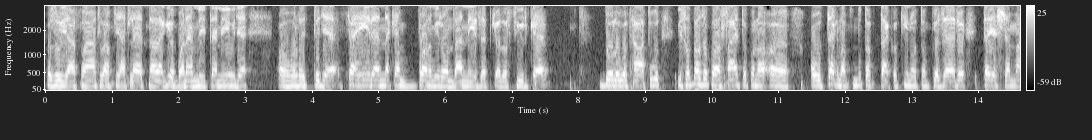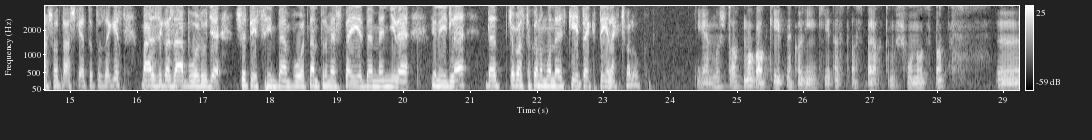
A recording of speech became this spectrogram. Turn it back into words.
az új iPhone hátlapját lehetne a legjobban említeni, ugye ahol hogy ugye fehéren nekem valami rondán nézett ki az a szürke dologot hátul, viszont azokon a szlájtokon, ahol tegnap mutatták a kínóton közelről, teljesen más hatást keltett az egész, bár ez igazából ugye sötét színben volt, nem tudom ez fehérben mennyire jön így le, de csak azt akarom mondani, hogy képek tényleg csalók. Igen, most a, maga a képnek a linkjét, azt, azt beraktam a show ö,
